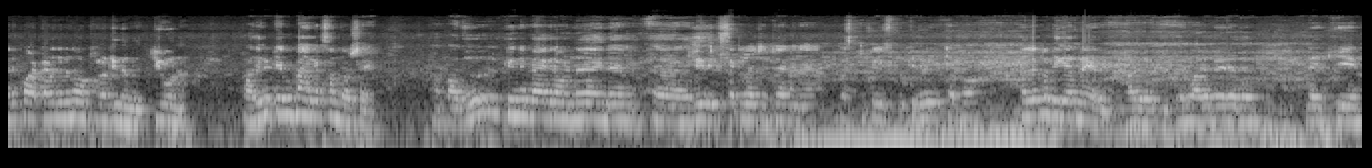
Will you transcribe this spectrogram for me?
ഒരു പാട്ടാണ് ഇങ്ങനെ നോക്കിക്കൊണ്ടിരുന്നത് ട്യൂൺ അപ്പൊ അത് കിട്ടിയപ്പോൾ ഭയങ്കര സന്തോഷമായി അപ്പൊ അത് പിന്നെ ബാക്ക്ഗ്രൗണ്ട് അതിന്റെ ലിറിക്സ് ഒക്കെ വെച്ചിട്ട് അങ്ങനെ ജസ്റ്റ് ഫേസ്ബുക്കിൽ ഇട്ടപ്പോൾ നല്ല പ്രതികരണമായിരുന്നു ആളുകൾക്ക്. ഒരുപാട് പേര് അത് ലൈക്ക് ചെയ്യും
